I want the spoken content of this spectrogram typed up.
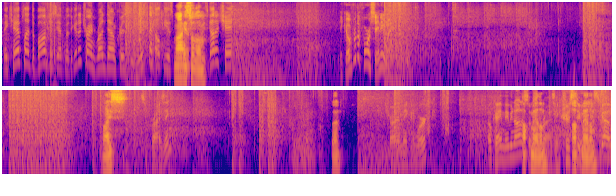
They can't plant the bomb just yet, but they're going to try and run down Chris, who is the healthiest player, Nice so oğlum. He's got a chance. They go for the force anyway. Nice. Surprising. Güzel. Trying to make it work. Okay, maybe not as so Atmayalım. surprising. Chris with the Atmayalım. scout.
